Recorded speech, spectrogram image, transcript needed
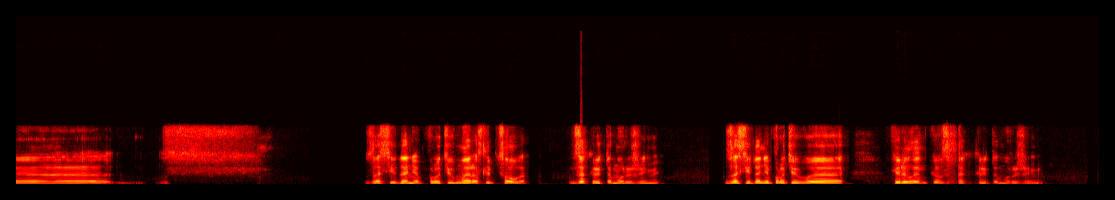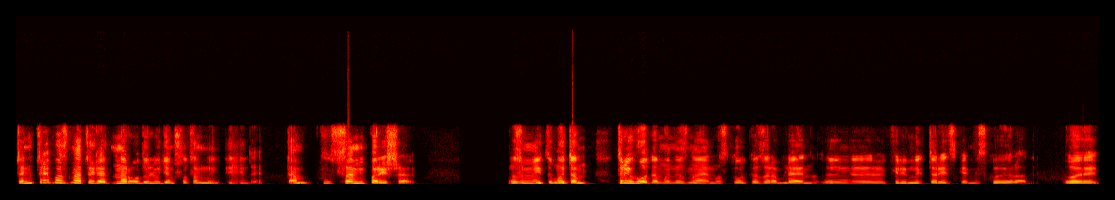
е, з- засідання проти мера Сліпцова в закритому режимі, засідання проти е, Кириленка в закритому режимі. Та не треба знати народу людям, що там йде. Там самі порішають. Розумієте, ми там три роки ми не знаємо, скільки заробляє е, керівник Торецької міської ради, ой,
